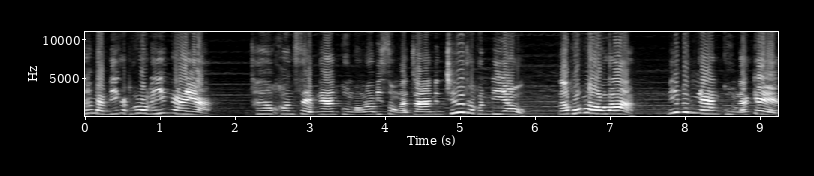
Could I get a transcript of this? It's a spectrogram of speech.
ทำแบบนี้กับพวกเราได้ยังไงอะเธอเอาคอนเซปต์งานกลุ่มของเราไปส่งอาจารย์เป็นชื่อเธอคนเดียว แล้วพวกเราล่ะ นี่เป็นงานกลุ่มนะเกด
